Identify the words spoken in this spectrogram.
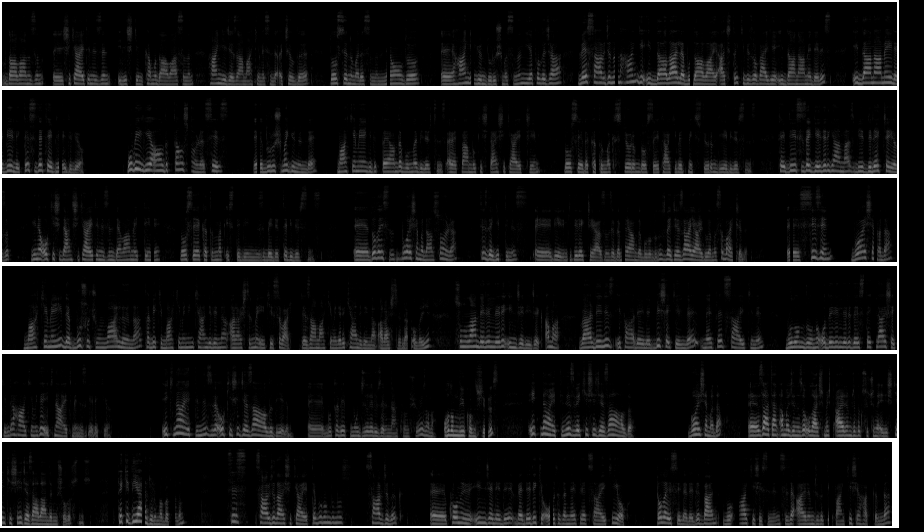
davanızın, e, şikayetinizin ilişkin kamu davasının hangi ceza mahkemesinde açıldığı, dosya numarasının ne olduğu, e, hangi gün duruşmasının yapılacağı ve savcının hangi iddialarla bu davayı açtı ki biz o belgeye iddianame deriz. İddianame ile birlikte size tebliğ ediliyor. Bu bilgiyi aldıktan sonra siz e, duruşma gününde mahkemeye gidip beyanda bulunabilirsiniz. Evet ben bu kişiden şikayetçiyim. Dosyaya da katılmak istiyorum, dosyayı takip etmek istiyorum diyebilirsiniz. Tebliğ size gelir gelmez bir dilekçe yazıp yine o kişiden şikayetinizin devam ettiğini, dosyaya katılmak istediğinizi belirtebilirsiniz. E, dolayısıyla bu aşamadan sonra siz de gittiniz, e, diyelim ki dilekçe yazdınız ya da beyanda bulundunuz ve ceza yargılaması başladı. E, sizin bu aşamada mahkemeyi de bu suçun varlığına tabii ki mahkemenin kendiliğinden araştırma ilkesi var. Ceza mahkemeleri kendiliğinden araştırırlar olayı. Sunulan delilleri inceleyecek ama verdiğiniz ifadeyle bir şekilde nefret sahikinin bulunduğunu o delilleri destekler şekilde hakimi de ikna etmeniz gerekiyor. İkna ettiniz ve o kişi ceza aldı diyelim. E, bu tabii hep mucizeler üzerinden konuşuyoruz ama olumluyu konuşuyoruz. İkna ettiniz ve kişi ceza aldı. Bu aşamada e, zaten amacınıza ulaşmış ayrımcılık suçuna ilişkin kişiyi cezalandırmış olursunuz. Peki diğer duruma bakalım. Siz savcılığa şikayette bulundunuz. Savcılık e, konuyu inceledi ve dedi ki ortada nefret sahiki yok. Dolayısıyla dedi ben bu A kişisinin size ayrımcılık yapan kişi hakkında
